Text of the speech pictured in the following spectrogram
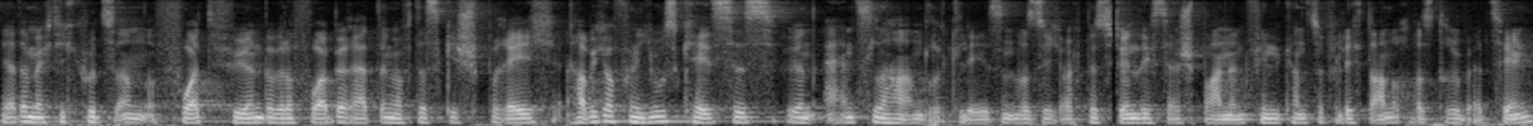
Ja, da möchte ich kurz ähm, fortführen. Bei der Vorbereitung auf das Gespräch habe ich auch von Use Cases für den Einzelhandel gelesen, was ich auch persönlich sehr spannend finde. Kannst du vielleicht da noch was darüber erzählen?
